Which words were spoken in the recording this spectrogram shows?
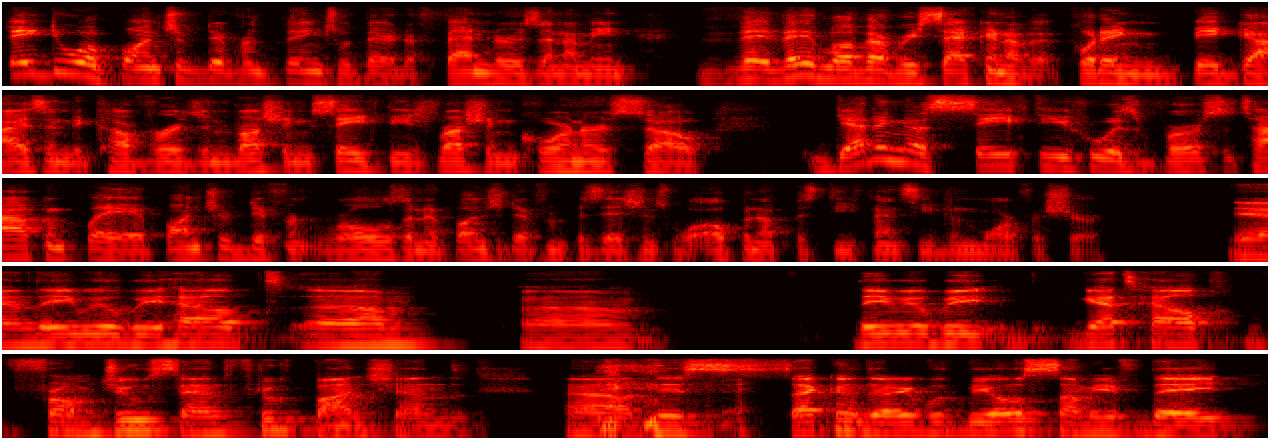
they do a bunch of different things with their defenders. And I mean, they, they love every second of it, putting big guys into coverage and rushing safeties, rushing corners. So getting a safety who is versatile, can play a bunch of different roles and a bunch of different positions will open up this defense even more for sure. Yeah, and they will be helped. Um, um, they will be get help from juice and fruit punch and uh, this secondary would be awesome if they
